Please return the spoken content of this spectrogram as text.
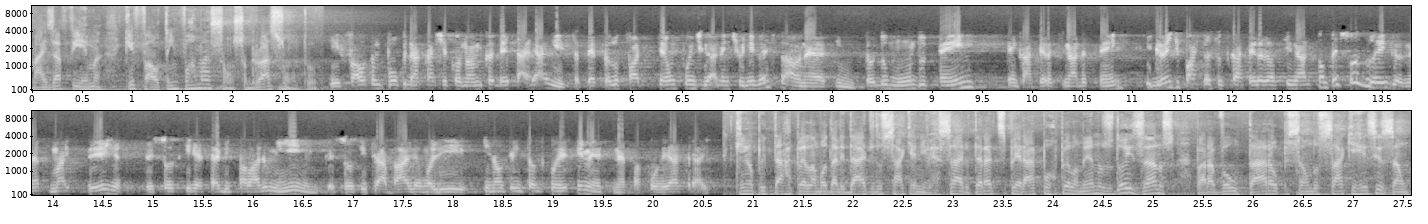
mas afirma que falta informação sobre o assunto. E falta um pouco da Caixa Econômica detalhar isso, até pelo fato de ter um fundo de garantia universal, né? Assim, todo mundo tem, tem carteira assinada, tem, e grande parte dessas carteiras assinadas são pessoas leigas, né? Por mais que seja, pessoas que recebem salário mínimo, pessoas que trabalham ali, que não têm tanto conhecimento, né? Para correr atrás. Quem optar pela modalidade do saque aniversário terá de esperar por pelo menos dois anos para voltar à opção do saque rescisão,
